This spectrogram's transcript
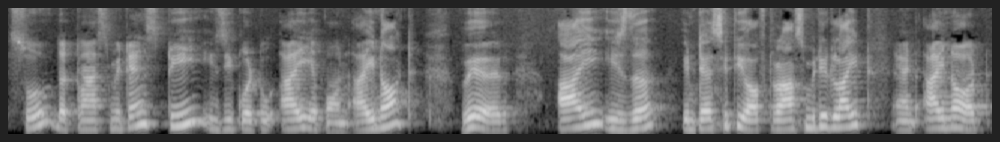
so the transmittance T is equal to I upon I naught where I is the intensity of transmitted light and I naught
